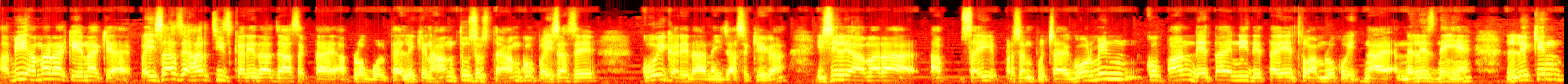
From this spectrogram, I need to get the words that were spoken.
अभी हमारा कहना क्या है? पैसा से हर चीज़ खरीदा जा सकता है, आप लोग बोलता है। लेकिन हम तो सोचते हैं, हमको पैसा से कोई खरीदा नहीं जा सकेगा। इसीलिए हमारा, आप सही प्रश्न पूछा है। गवर्नमेंट को पान देता है, नहीं देता है तो हम लोग को इतना नॉलेज नहीं है। लेकिन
